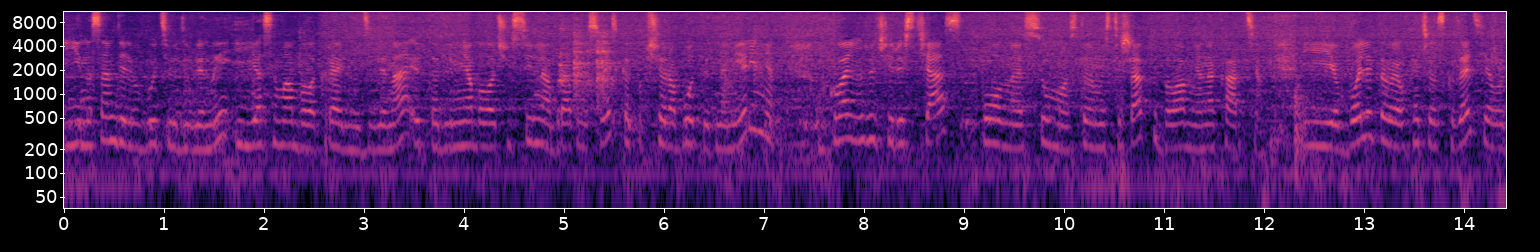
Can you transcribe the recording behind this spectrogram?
И на самом деле вы будете удивлены, и я сама была крайне удивлена. Это для меня была очень сильная обратная связь, как вообще работает намерение. Буквально уже через час полная сумма стоимости шапки была у меня на карте. И более того, я хочу сказать, я вот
